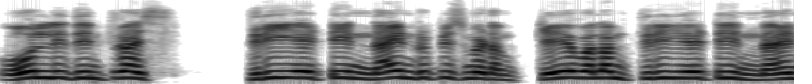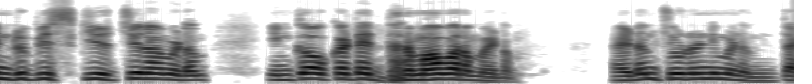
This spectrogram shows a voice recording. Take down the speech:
ఓన్లీ దీని price three eighty nine rupees madam. కేవలం త్రీ ఎయిటీ నైన్ రూపీస్కి వచ్చిన మేడం ఇంకా ఒకటే ధర్మావరం మేడం ఐటమ్ చూడండి మేడం ఇంత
